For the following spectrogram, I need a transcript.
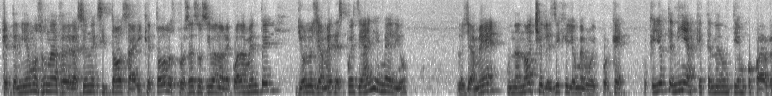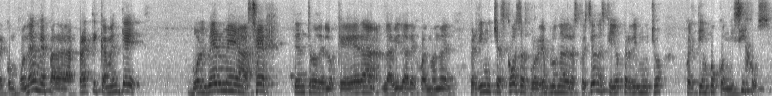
que teníamos una federación exitosa y que todos los procesos iban adecuadamente, yo los llamé después de año y medio, los llamé una noche y les dije yo me voy. ¿Por qué? porque yo tenía que tener un tiempo para recomponerme, para prácticamente volverme a ser dentro de lo que era la vida de Juan Manuel. Perdí muchas cosas, por ejemplo, una de las cuestiones que yo perdí mucho fue el tiempo con mis hijos.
